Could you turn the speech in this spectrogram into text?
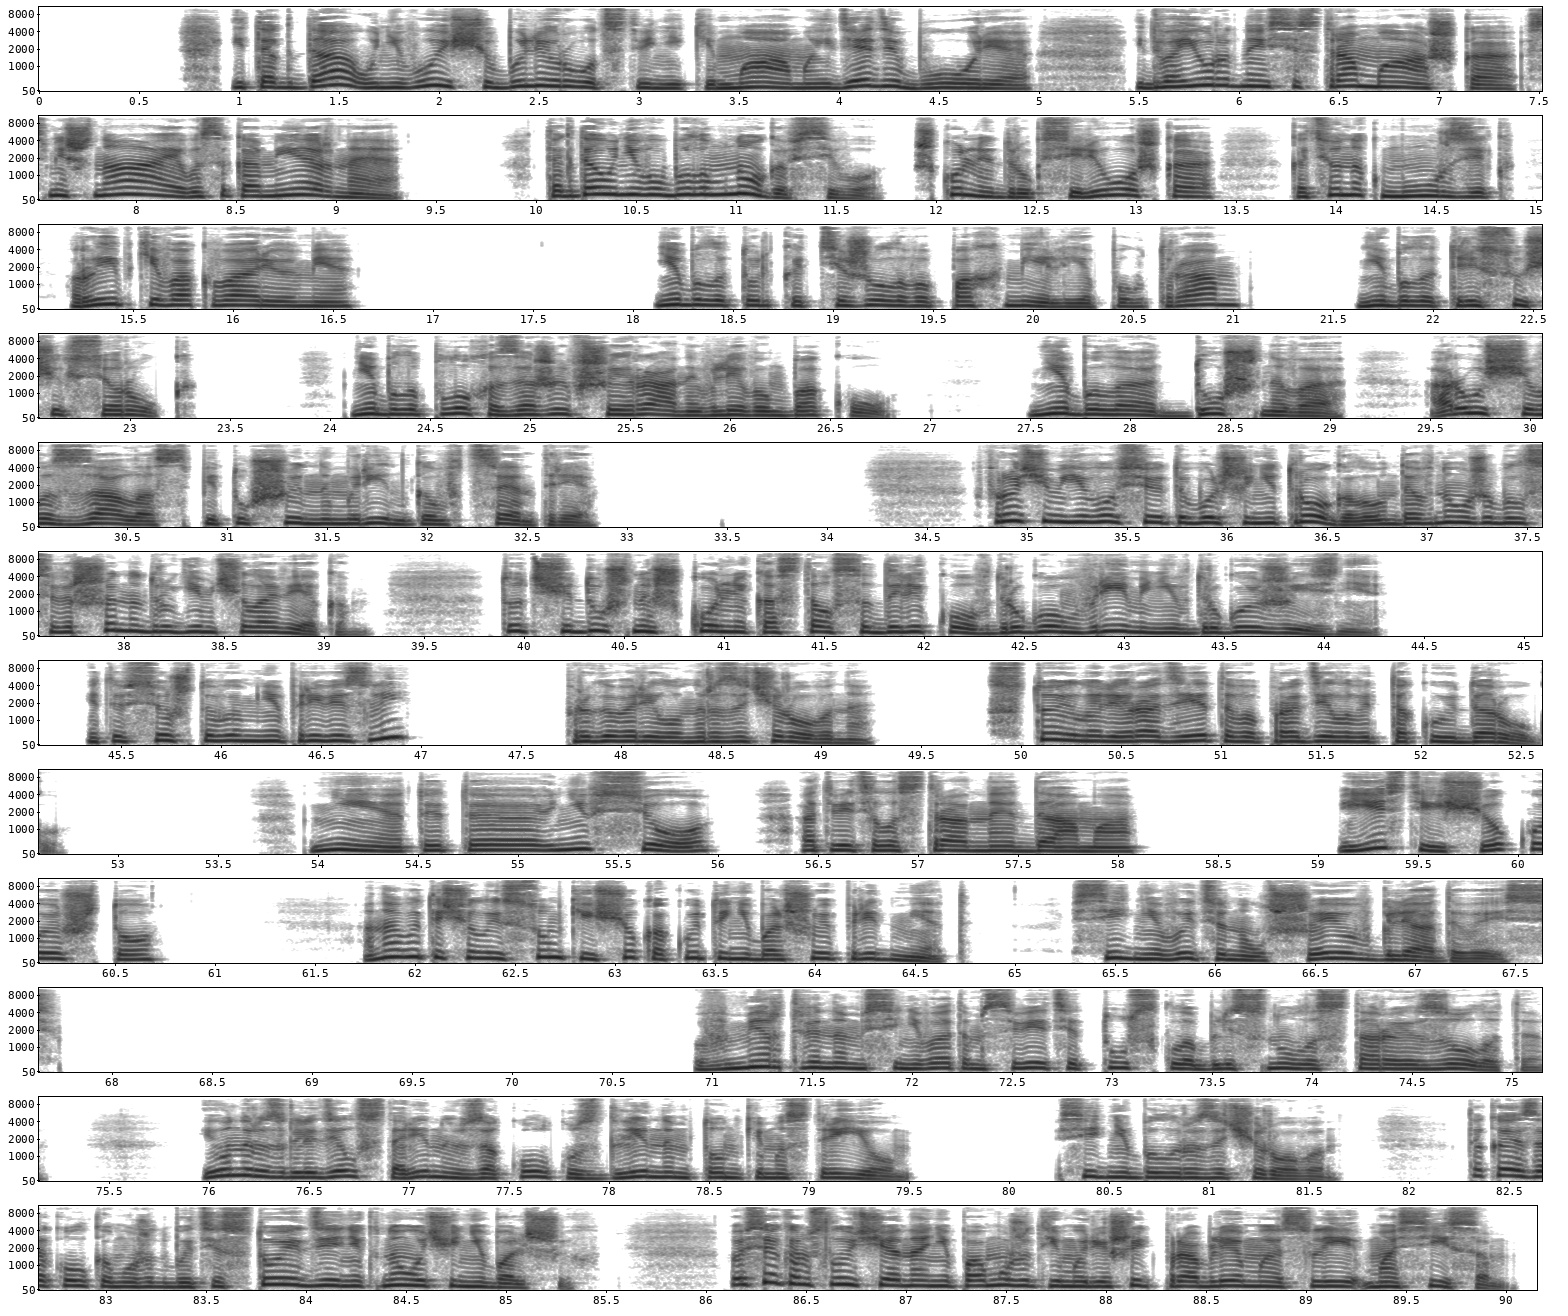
И тогда у него еще были родственники, мама и дядя Боря, и двоюродная сестра Машка, смешная, высокомерная. Тогда у него было много всего. Школьный друг Сережка, котенок Мурзик, рыбки в аквариуме. Не было только тяжелого похмелья по утрам, не было трясущихся рук, не было плохо зажившей раны в левом боку, не было душного, орущего зала с петушиным рингом в центре. Впрочем, его все это больше не трогало, он давно уже был совершенно другим человеком. Тот тщедушный школьник остался далеко, в другом времени, в другой жизни. «Это все, что вы мне привезли?» — проговорил он разочарованно. «Стоило ли ради этого проделывать такую дорогу?» «Нет, это не все», — ответила странная дама. «Есть еще кое-что». Она вытащила из сумки еще какой-то небольшой предмет. Сидни вытянул шею, вглядываясь. В мертвенном синеватом свете тускло блеснуло старое золото, и он разглядел старинную заколку с длинным тонким острием. Сидни был разочарован. Такая заколка может быть и стоит денег, но очень небольших. Во всяком случае, она не поможет ему решить проблемы с Ли Массисом.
